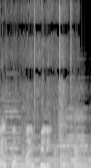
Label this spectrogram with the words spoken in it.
welcome my village.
